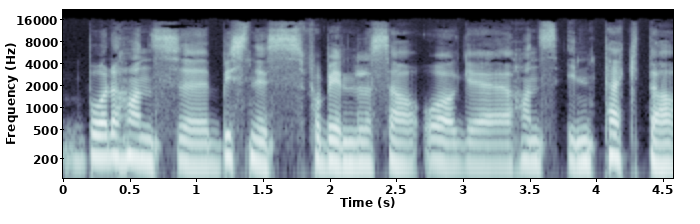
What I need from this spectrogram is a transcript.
både hans eh, businessforbindelser og eh, hans inntekter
